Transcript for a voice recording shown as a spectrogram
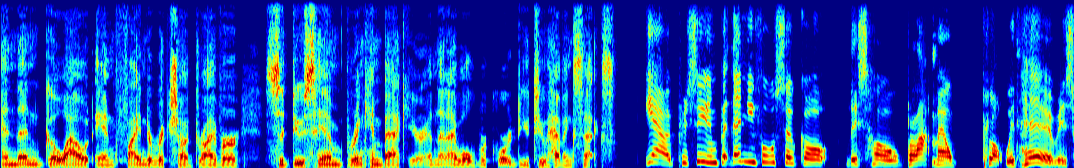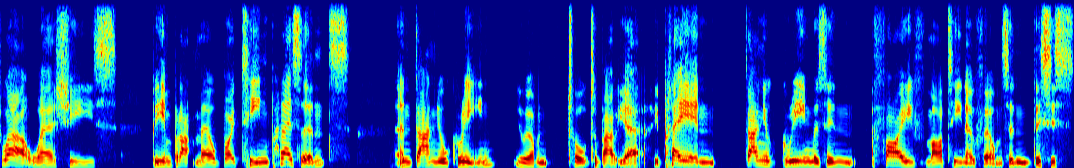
and then go out and find a rickshaw driver, seduce him, bring him back here, and then I will record you two having sex. Yeah, I presume. But then you've also got this whole blackmail plot with her as well, where she's being blackmailed by Team Pleasant and Daniel Greene, who we haven't talked about yet. Playing Daniel Greene was in five Martino films, and this is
